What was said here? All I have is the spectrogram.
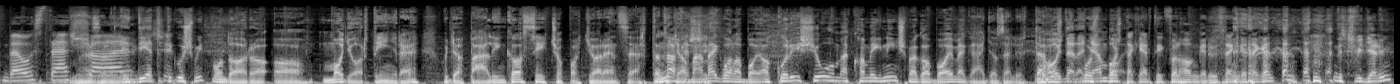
Beosztással. Egy dietetikus mit mond arra a magyar tényre, hogy a pálinka szétcsapatja a rendszert? Tehát, Na, hogyha tessék. már megvan a baj, akkor is jó, meg ha még nincs meg a baj, megágy az előtte. De hogy most, ne legyen most, baj. most tekerték fel hangerőt rengetegen, és figyelünk.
